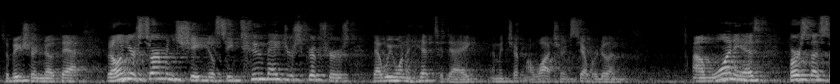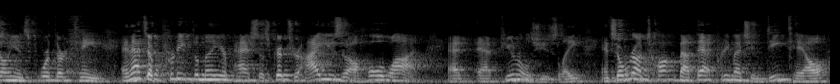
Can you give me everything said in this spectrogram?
So be sure to note that. But on your sermon sheet, you'll see two major scriptures that we want to hit today. Let me check my watch here and see how we're doing. Um, one is 1 Thessalonians 4.13. And that's a pretty familiar passage of Scripture. I use it a whole lot at, at funerals usually. And so we're going to talk about that pretty much in detail.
